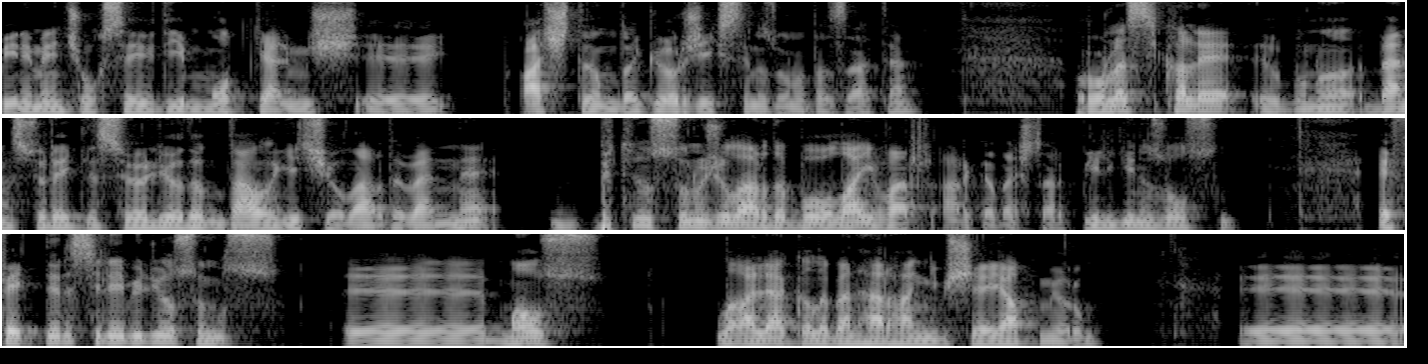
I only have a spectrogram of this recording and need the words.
benim en çok sevdiğim mod gelmiş. Ee, açtığımda göreceksiniz onu da zaten. Rola Scale bunu ben sürekli söylüyordum. Dalga geçiyorlardı benimle. Bütün sunucularda bu olay var arkadaşlar. Bilginiz olsun. Efektleri silebiliyorsunuz. Ee, mouse'la alakalı ben herhangi bir şey yapmıyorum. Ee,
